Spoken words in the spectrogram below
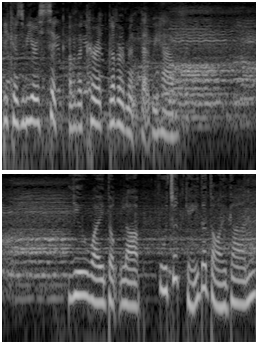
Because we are sick of the current government that we have. 要為獨立付出幾多代價呢？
